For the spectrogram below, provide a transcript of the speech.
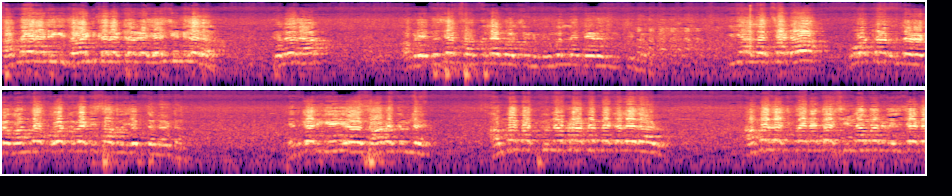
సంగారెడ్డికి జాయింట్ కలెక్టర్గా చేసిండు కదా. తెలియదా? అప్పుడు ఎంతసేపు సత్తలేని వచ్చిండు మిమ్మల్ని నేను చూసిండు. ఇవాళ వచ్చాక ఓట్లాడుతున్నాడట వంద కోట్లు పెట్టి చదువు చెప్తున్నాడట ఎందుకడికి సామెత అమ్మ బతుకున్నప్పుడు అన్నం పెట్టలేదాడు అమ్మ చచ్చిపోయినాక చిన్నమ్మని పిలిచాక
